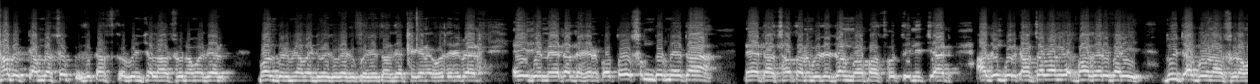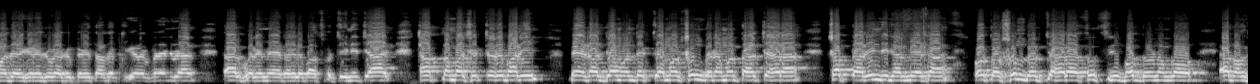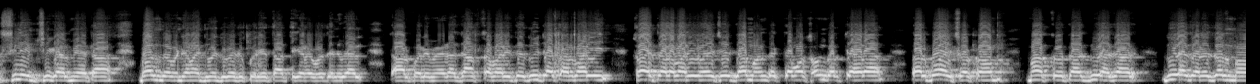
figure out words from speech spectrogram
সাপেক্ষে আমরা সবকিছু কাজ করব, ইনশাল্লাহ। আসুন আমাদের বন্ধুর মাধ্যমে যোগাযোগ করে তাদের ঠিকানা খুঁজে নেবেন। এই যে মেয়েটা দেখেন, কত সুন্দর মেয়েটা। মেয়েটা সাতানব্বইতে জন্ম পাসপোর্ট তিনি চার আজমপুর কাঁচা বাজারে বাড়ি, দুইটা বোন আসুন আমাদের এখানে যোগাযোগ করে তাদের ঠিকানা খুঁজে নেবেন। তারপরে মেয়েটা হলো পাসপোর্ট তিনি চার সাত নম্বর সেক্টরে বাড়ি। মেয়েটা যেমন দেখছে এমন সুন্দর, এমন তার চেহারা সবটার ইঞ্জিনিয়ার মেয়েটা। কত সুন্দর চেহারা, সুশ্রী ভদ্রনম্র এবং সিলিম শিকার মেয়েটা। বন্ধ মিডিয়ার মাধ্যমে যোগাযোগ করে তার ঠিকানা খুঁজে নেবেন। তারপরে মেয়েটা যাত্রা বাড়িতে দুইটা তার বাড়ি, ছয়তলা বাড়ি রয়েছে। যেমন দেখতে এমন সুন্দর চেহারা, তার বয়স কম, মাত্র তার দুই হাজার দুই হাজারের জন্ম,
